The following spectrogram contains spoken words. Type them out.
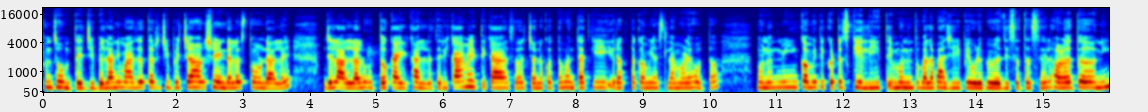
पण झोंबते जिभेला. आणि माझं तर जिभेच्या शेंड्यालाच तोंड आलं आहे म्हणजे लाल लाल होतं काही खाल्लं तरी. काय माहिती काय असं अचानक होतं. म्हणतात की रक्त कमी असल्यामुळे होतं. म्हणून मी कमी तिखटच केली. ते म्हणून तुम्हाला भाजी पिवळे पिवळे दिसत असेल. हळद आणि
